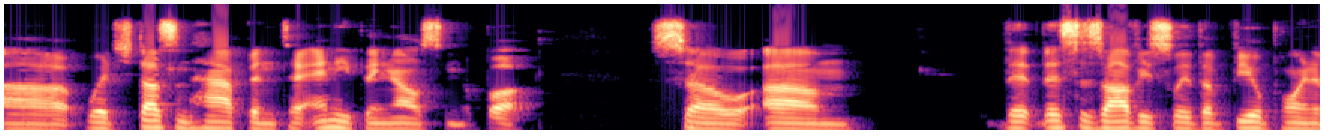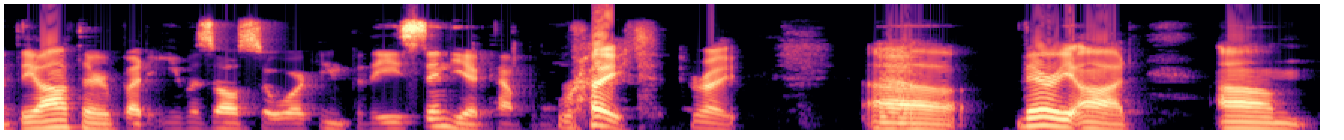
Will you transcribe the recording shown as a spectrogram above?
uh, which doesn't happen to anything else in the book. So um, th- this is obviously the viewpoint of the author, but he was also working for the East India Company. right, right, Uh, very odd. Um,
